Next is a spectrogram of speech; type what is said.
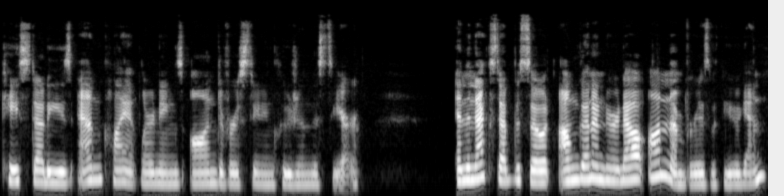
case studies, and client learnings on diversity and inclusion this year. In the next episode, I'm going to nerd out on numbers with you again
